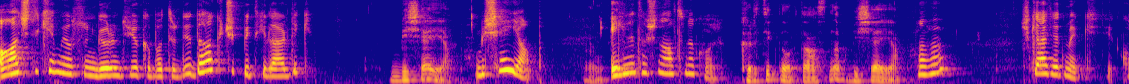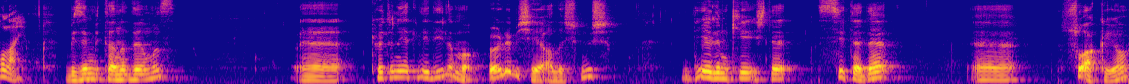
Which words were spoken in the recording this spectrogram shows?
Ağaç dikemiyorsun görüntüyü kapatır diye. Daha küçük bitkiler dik. Bir şey yap. Bir şey yap. Elini taşın altına koy. Kritik nokta aslında bir şey yap. Hı hı. Şikayet etmek kolay. Bizim bir tanıdığımız e, kötü niyetli değil ama öyle bir şeye alışmış. Diyelim ki işte sitede e, su akıyor.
